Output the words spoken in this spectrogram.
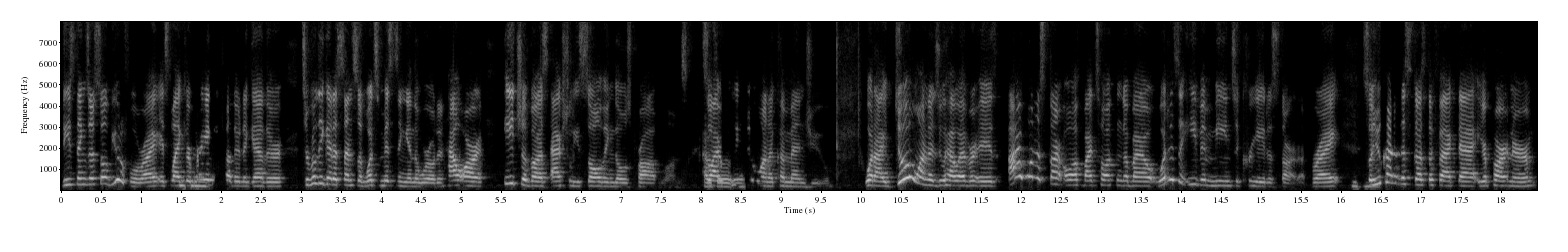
these things are so beautiful, right? It's like mm-hmm. you're bringing each other together to really get a sense of what's missing in the world and how are each of us actually solving those problems. So I really do want to commend you. What I do want to do, however, is I want to start off by talking about what does it even mean to create a startup, right? Mm-hmm. So you kind of discussed the fact that your partner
